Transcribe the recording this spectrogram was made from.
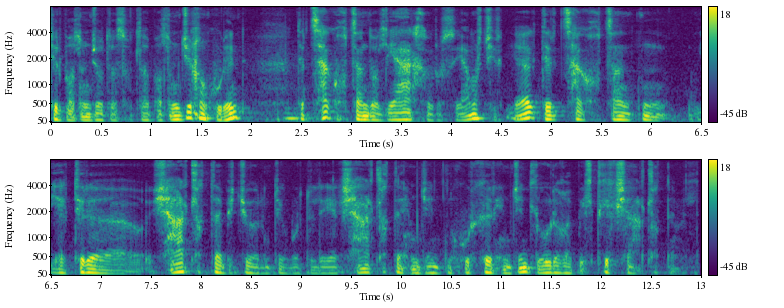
Тэр боломжуудаа судлаа боломжийнхан хүрээнд тэр цаг хугацаанд бол яарах юусэн ямар ч хэрэг. Яг тэр цаг хугацаанд нь яг тэр э, шаардлагатай бичиг баримтыг бүрдүүлээ. Яг шаардлагатай хэмжээнд нь хүрэхээр хэмжээнд л өөрийгөө бэлтгэх шаардлагатай юм байна.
